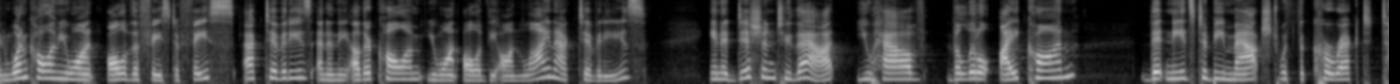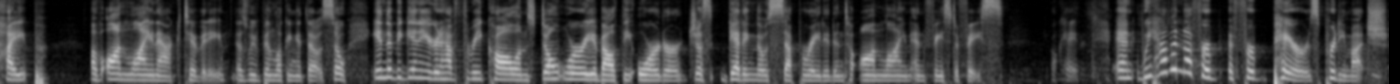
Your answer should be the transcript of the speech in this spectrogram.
in one column, you want all of the face-to-face -face activities, and in the other column, you want all of the online activities. In addition to that, you have the little icon that needs to be matched with the correct type of online activity as we've been looking at those. So in the beginning, you're going to have three columns. Don't worry about the order, just getting those separated into online and face-to-face. -face. Okay. And we have enough for, for pairs, pretty much.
